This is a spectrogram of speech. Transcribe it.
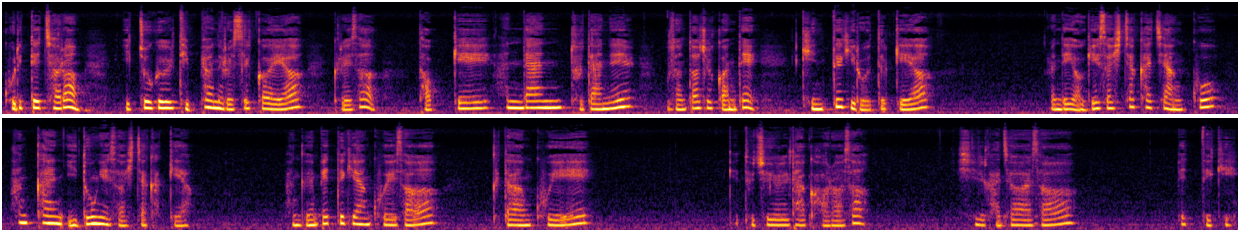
고립대처럼 이쪽을 뒤편으로 쓸 거예요. 그래서 덮개 한 단, 두 단을 우선 떠줄 건데 긴뜨기로 뜰게요. 그런데 여기에서 시작하지 않고 한 칸 이동해서 시작할게요. 방금 빼뜨기 한 코에서 그 다음 코에 두 줄 다 걸어서 실 가져와서 빼뜨기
